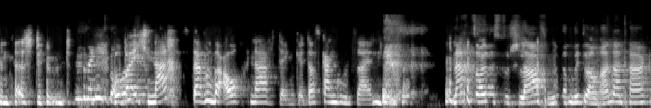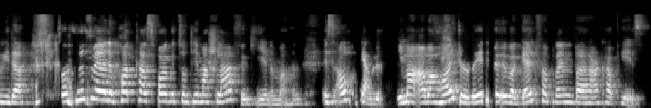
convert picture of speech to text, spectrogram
das stimmt. Wobei ich nachts darüber auch nachdenke. Das kann gut sein. Nachts solltest du schlafen, damit du am anderen Tag wieder. Sonst müssen wir eine Podcast-Folge zum Thema Schlafhygiene machen. Ist auch ein ja. cooles Thema, aber heute reden wir über Geldverbrennen bei HKPs.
